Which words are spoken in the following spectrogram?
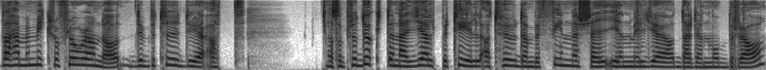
det här med mikrofloran då, det betyder ju att Alltså produkterna hjälper till att huden befinner sig i en miljö där den mår bra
